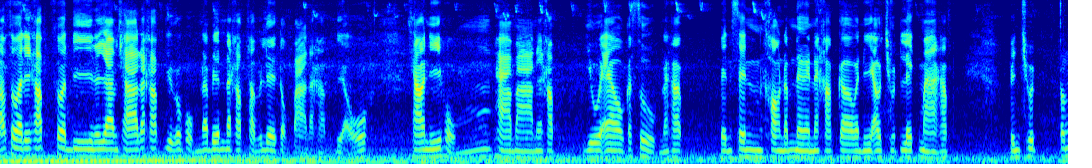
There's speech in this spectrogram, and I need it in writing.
ครับสวัสดีครับ สวัสดีในยามเช้านะครับ อยู่กับผมนาเบนนะครับทำไปเลยตกปลานะครับ เดี๋ยวเช้านี้ผมพามานะครับ UL กระสูบนะครับ เป็นเส้นคลองดำเนินนะครับ ก็วันนี้เอาชุดเล็กมาครับ เป็นชุดต้อง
